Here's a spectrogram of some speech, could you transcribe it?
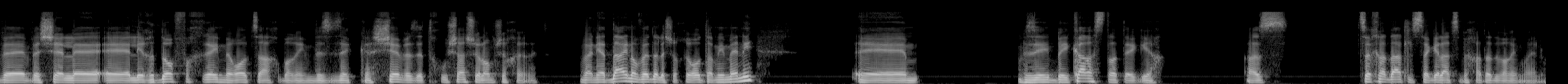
ו, ושל uh, לרדוף אחרי מרוץ העכברים, וזה קשה וזו תחושה שלא משחררת. ואני עדיין עובד על לשחרר אותה ממני, uh, וזה בעיקר אסטרטגיה. אז צריך לדעת לסגל לעצמך את הדברים האלו.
